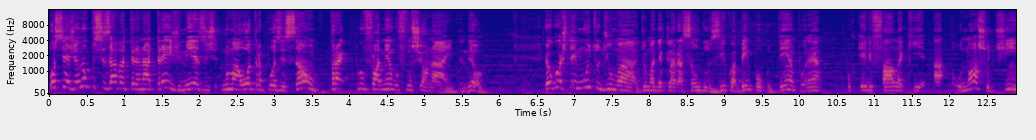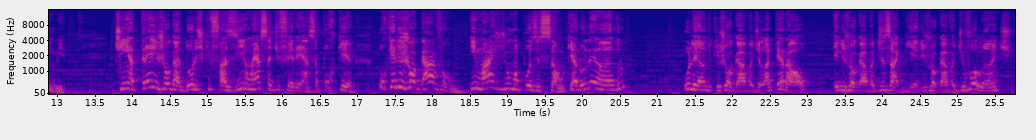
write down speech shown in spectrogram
Ou seja, eu não precisava treinar três meses numa outra posição para o Flamengo funcionar, entendeu? Eu gostei muito de uma, de uma declaração do Zico há bem pouco tempo, né? Porque ele fala que a, o nosso time tinha três jogadores que faziam essa diferença. Por quê? Porque eles jogavam em mais de uma posição, que era o Leandro, o Leandro que jogava de lateral, ele jogava de zagueiro e jogava de volante.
